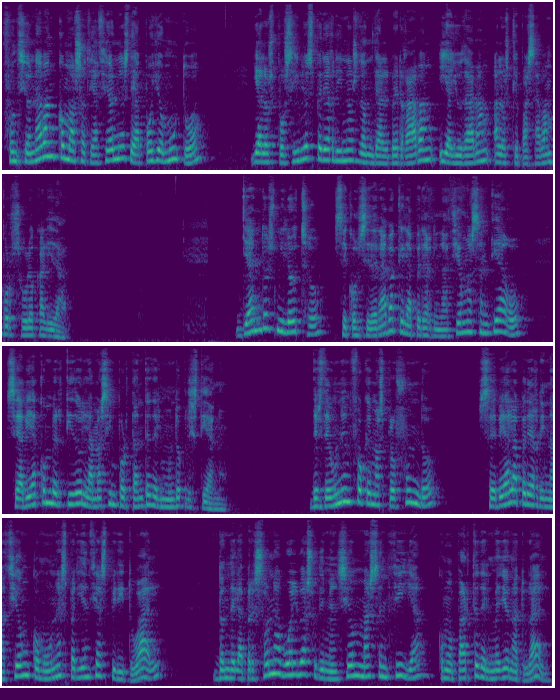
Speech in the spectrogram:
Funcionaban como asociaciones de apoyo mutuo y a los posibles peregrinos donde albergaban y ayudaban a los que pasaban por su localidad. Ya en 2008 se consideraba que la peregrinación a Santiago se había convertido en la más importante del mundo cristiano. Desde un enfoque más profundo, se ve a la peregrinación como una experiencia espiritual donde la persona vuelve a su dimensión más sencilla como parte del medio natural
